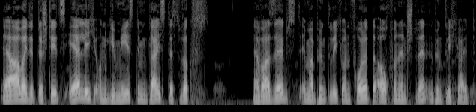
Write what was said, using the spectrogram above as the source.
Er arbeitete stets ehrlich und gemäß dem Geist des Wirkfs. Er war selbst immer pünktlich und forderte auch von den Studenten Pünktlichkeit.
